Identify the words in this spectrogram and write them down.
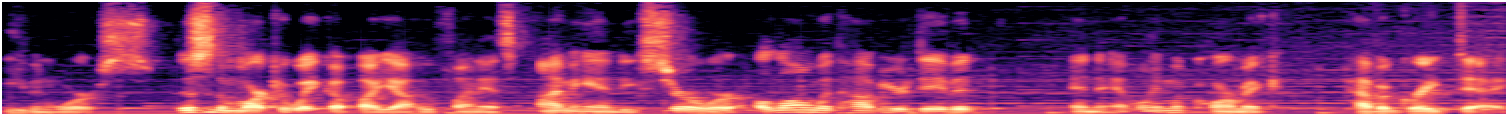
even worse. This is the Market Wake Up by Yahoo Finance. I'm Andy Serwer, along with Javier David and Emily McCormick. Have a great day.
